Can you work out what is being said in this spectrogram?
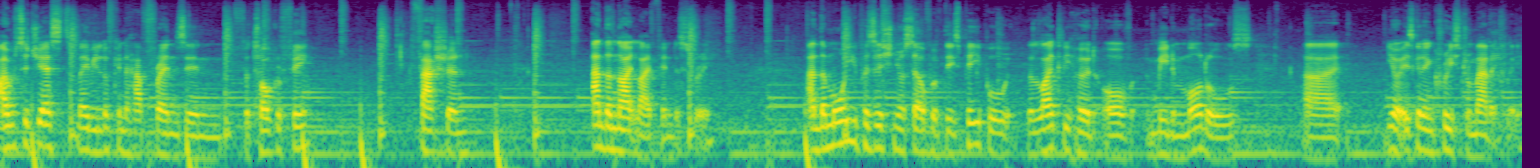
I would suggest maybe looking to have friends in photography, fashion, and the nightlife industry. And the more you position yourself with these people, the likelihood of meeting models uh, you know, is going to increase dramatically.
